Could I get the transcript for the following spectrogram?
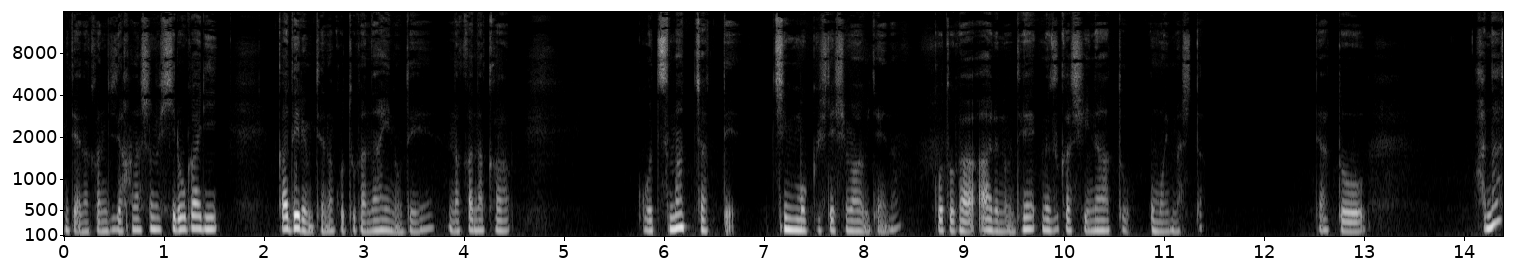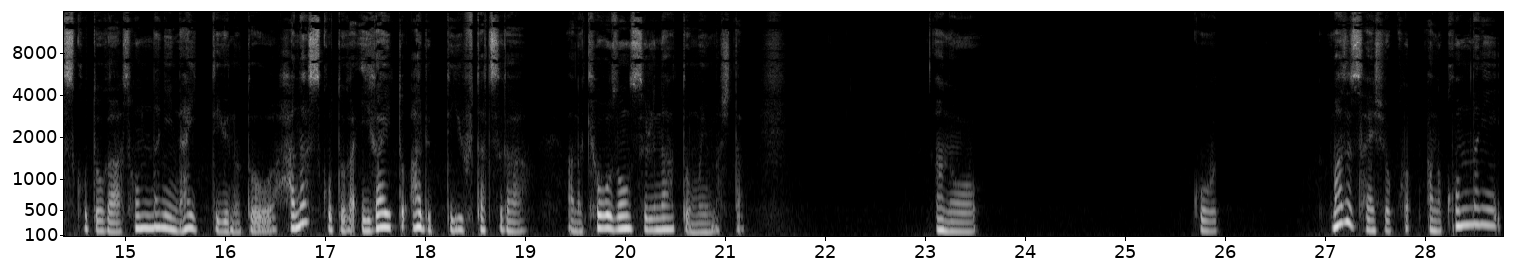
みたいな感じで話の広がりが出るみたいなことがないので、なかなか、こう詰まっちゃって沈黙してしまうみたいなことがあるので難しいなと思いました。で、あと、話すことがそんなにないっていうのと、話すことが意外とあるっていう二つが、あの、共存するなと思いました。あの、こう、まず最初こ、あの、こんなに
